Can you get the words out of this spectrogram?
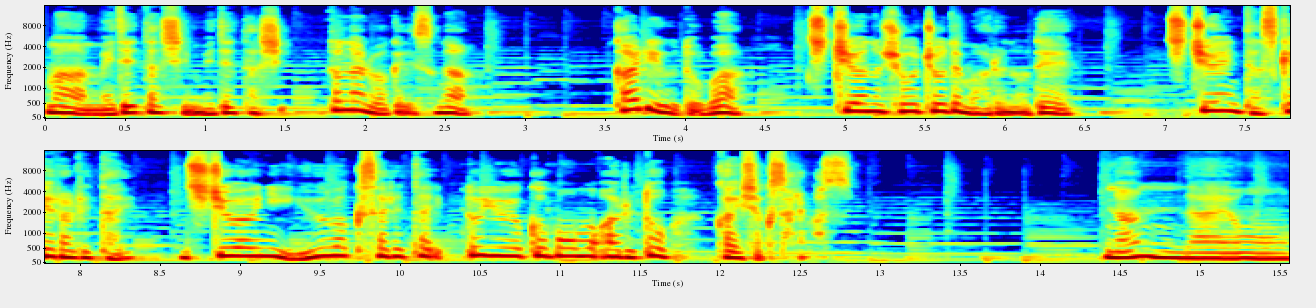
まあめでたしめでたしとなるわけですが狩人は父親の象徴でもあるので父親に助けられたい父親に誘惑されたいという欲望もあると解釈されます。なんだよ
